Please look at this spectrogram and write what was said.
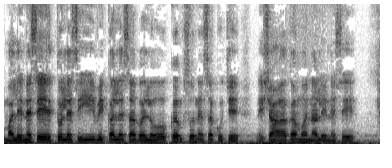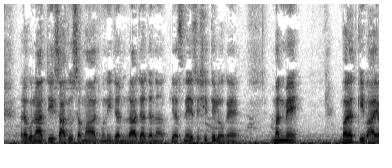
मलिन से तुलसी विकल सब लोक सुन सकुचे निशागम नलिन से। रघुनाथ जी, साधु समाज, मुनिजन, राजा जनक के स्नेह से शिथिल हो गए। मन में भरत की भाय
